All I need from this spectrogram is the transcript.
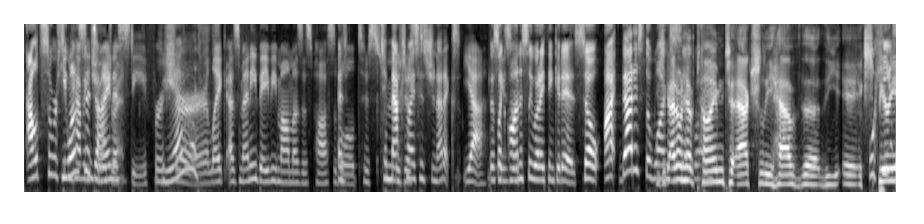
outsourcing. He wants having a children dynasty for Yes. sure. Like as many baby mamas as possible to to maximize just- his genetics. Yeah, That's like he's a- honestly what I think it is. So I that is the one. like, I don't have time to actually have the the uh, experience. Well, to he's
